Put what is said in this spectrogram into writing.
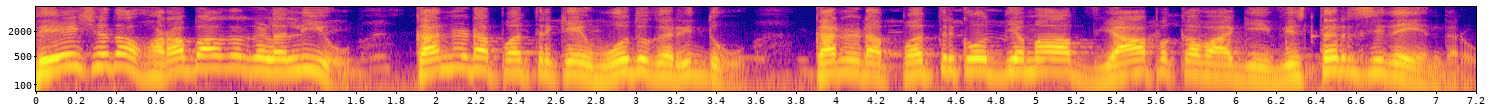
ದೇಶದ ಹೊರಭಾಗಗಳಲ್ಲಿಯೂ ಕನ್ನಡ ಪತ್ರಿಕೆ ಓದುಗರಿದ್ದು ಕನ್ನಡ ಪತ್ರಿಕೋದ್ಯಮ ವ್ಯಾಪಕವಾಗಿ ವಿಸ್ತರಿಸಿದೆ ಎಂದರು.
